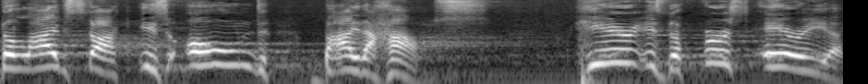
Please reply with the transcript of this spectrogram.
the livestock, is owned by the house. Here is the first area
